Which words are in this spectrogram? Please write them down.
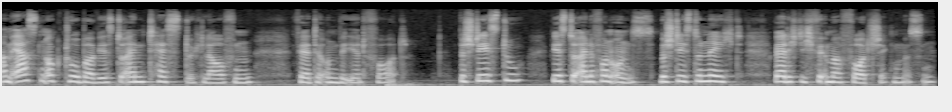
Am 1. Oktober wirst du einen Test durchlaufen, fährt er unbeirrt fort. Bestehst du, wirst du eine von uns. Bestehst du nicht, werde ich dich für immer fortschicken müssen.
